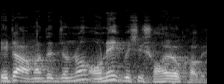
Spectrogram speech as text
এটা আমাদের জন্য অনেক বেশি সহায়ক হবে।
